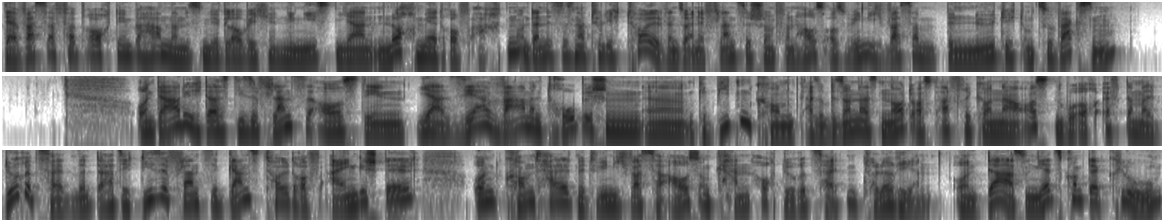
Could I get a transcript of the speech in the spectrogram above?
der Wasserverbrauch, den wir haben, da müssen wir, glaube ich, in den nächsten Jahren noch mehr drauf achten. Und dann ist es natürlich toll, wenn so eine Pflanze schon von Haus aus wenig Wasser benötigt, um zu wachsen. Und dadurch, dass diese Pflanze aus den ja, sehr warmen tropischen äh, Gebieten kommt, also besonders Nordostafrika und Nahosten, wo auch öfter mal Dürrezeiten sind, da hat sich diese Pflanze ganz toll darauf eingestellt und kommt halt mit wenig Wasser aus und kann auch Dürrezeiten tolerieren. Und das, und jetzt kommt der Clou,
